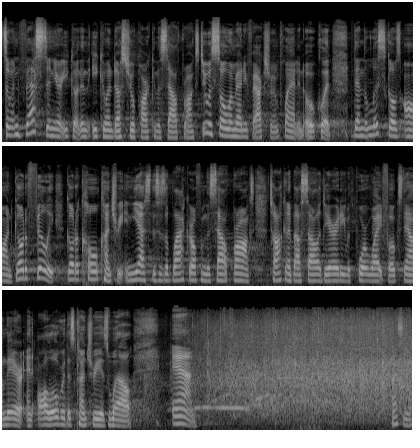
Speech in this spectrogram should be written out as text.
So invest in your eco, in the eco-industrial park in the South Bronx. Do a solar manufacturing plant in Oakland. Then the list goes on. Go to Philly. Go to coal country. And yes, this is a black girl from the South Bronx talking about solidarity with poor white folks down there and all over this country as well. And I see you.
